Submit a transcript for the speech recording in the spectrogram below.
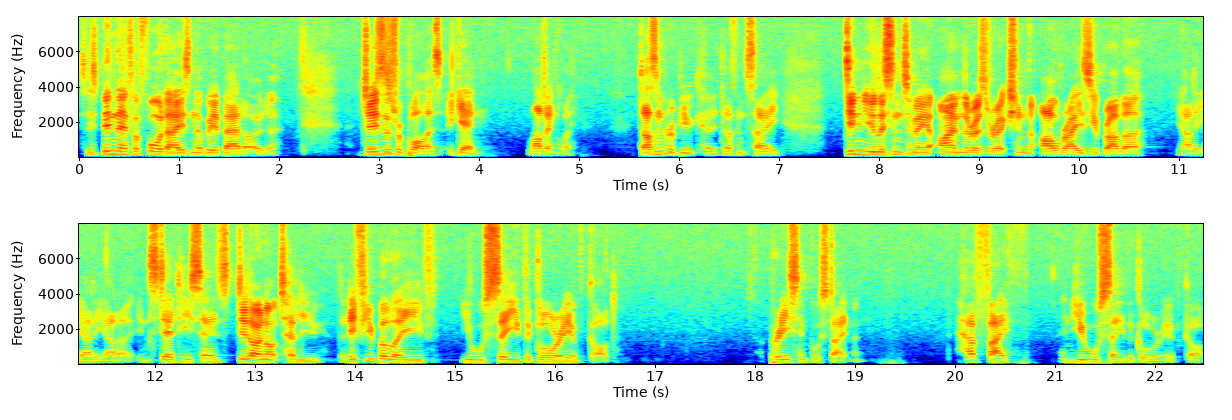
So he's been there for four days and there'll be a bad odour. Jesus replies, again, lovingly. Doesn't rebuke her, doesn't say, Didn't you listen to me? I am the resurrection. I'll raise your brother, yada, yada, yada. Instead, he says, Did I not tell you that if you believe, you will see the glory of God? A pretty simple statement. Have faith, and you will see the glory of God.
